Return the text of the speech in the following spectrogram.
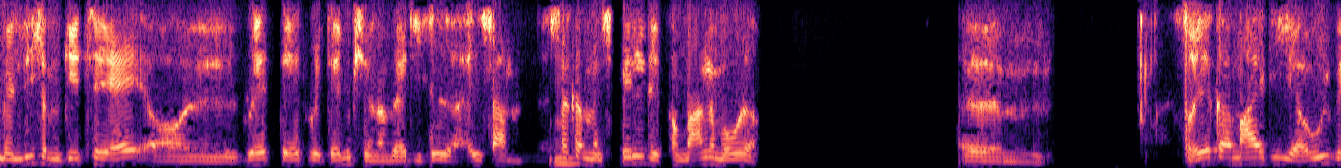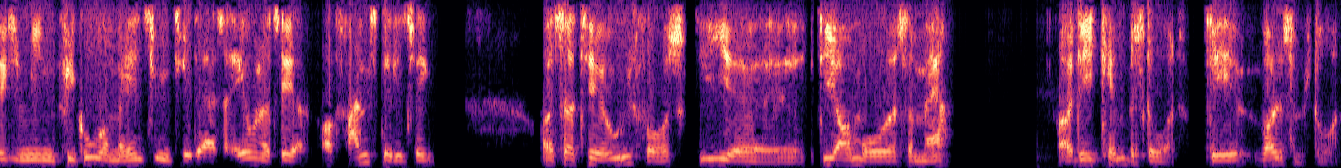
men ligesom GTA og øh, Red Dead Redemption og hvad de hedder alle sammen, mm. så kan man spille det på mange måder. Øhm, så jeg gør meget i at udvikle mine figurer med hensyn til deres evner til at, fremstille ting, og så til at udforske de, øh, de områder, som er. Og det er kæmpestort. Det er voldsomt stort.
